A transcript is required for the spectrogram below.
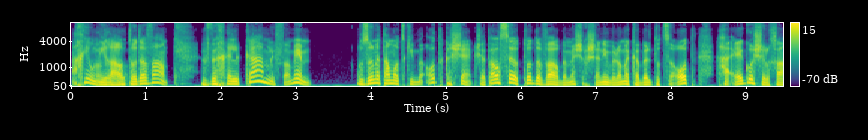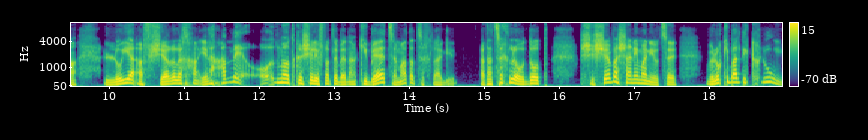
אחי, הוא נראה אותו דבר. וחלקם לפעמים עוזרים את המוץ, כי מאוד קשה. כשאתה עושה אותו דבר במשך שנים ולא מקבל תוצאות, האגו שלך לא יאפשר לך, יהיה לך מאוד מאוד קשה לפנות לבן אדם, כי בעצם, מה אתה צריך להגיד? אתה צריך להודות ששבע שנים אני יוצא ולא קיבלתי כלום,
